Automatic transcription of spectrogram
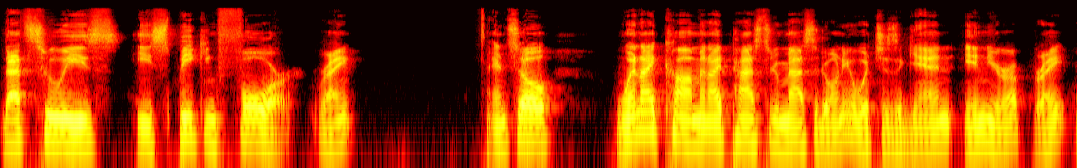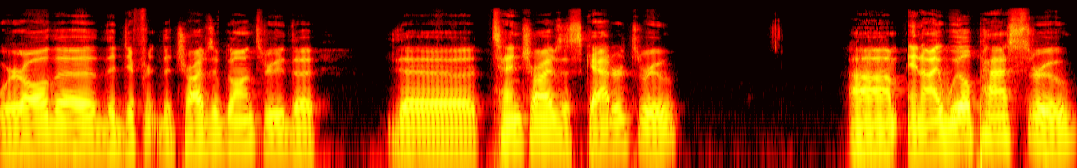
that's who he's he's speaking for, right? And so when I come and I pass through Macedonia, which is again in Europe, right, where all the the different the tribes have gone through, the the ten tribes are scattered through, um, and I will pass through.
